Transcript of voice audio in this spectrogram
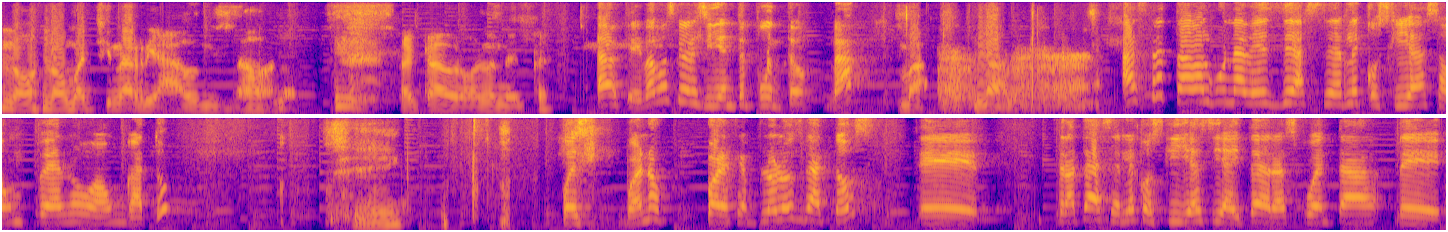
no, no machinarreados, no, no. Está cabrón, la neta. Ok, vamos con el siguiente punto, ¿va? Va, va. ¿Has tratado alguna vez de hacerle cosquillas a un perro o a un gato? Sí. Pues bueno, por ejemplo, los gatos eh, trata de hacerle cosquillas y ahí te darás cuenta de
